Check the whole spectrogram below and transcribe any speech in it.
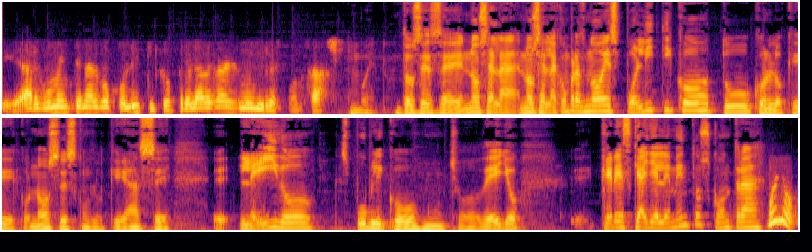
eh, argumenten algo político, pero la verdad es muy irresponsable. Bueno, entonces eh, no se la no se la compras, no es político. Tú con lo que conoces, con lo que has eh, leído, es público mucho de ello. ¿Crees que hay elementos contra bueno,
